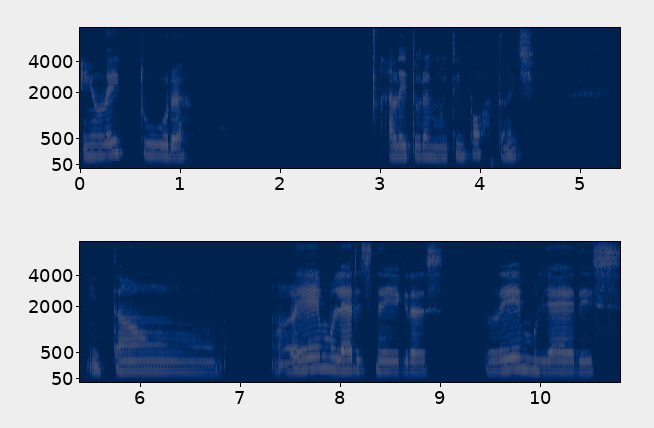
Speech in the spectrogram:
em leitura. A leitura é muito importante. Então, ler mulheres negras, ler mulheres,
